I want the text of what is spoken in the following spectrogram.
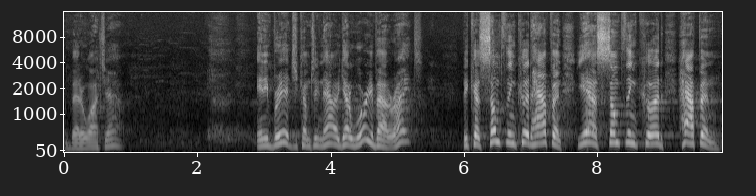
I better watch out. Any bridge you come to now, you got to worry about it, right? Because something could happen. Yes, something could happen.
